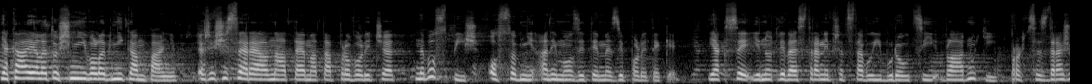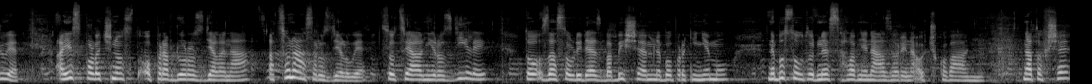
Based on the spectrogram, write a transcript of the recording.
Jaká je letošní volební kampaň? Řeší se reálná témata pro voliče nebo spíš osobní animozity mezi politiky? Jak si jednotlivé strany představují budoucí vládnutí? Proč se zdražuje? A je společnost opravdu rozdělená? A co nás rozděluje? Sociální rozdíly? To zda jsou lidé s Babišem nebo proti němu? Nebo jsou to dnes hlavně názory na očkování? Na to vše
